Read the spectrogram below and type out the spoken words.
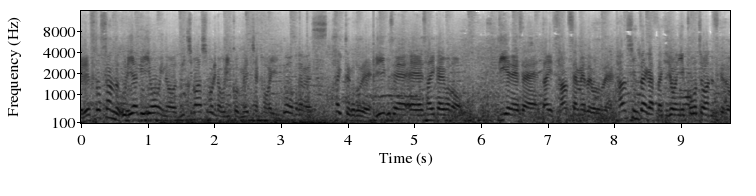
レフトスタンド売り上げ4位の一番搾りの売り子めっちゃ可愛い。どうも田中です。はいということでリーグ戦、えー再開後の DNA 戦第3戦目ということで阪神タイガースは非常に好調なんですけど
